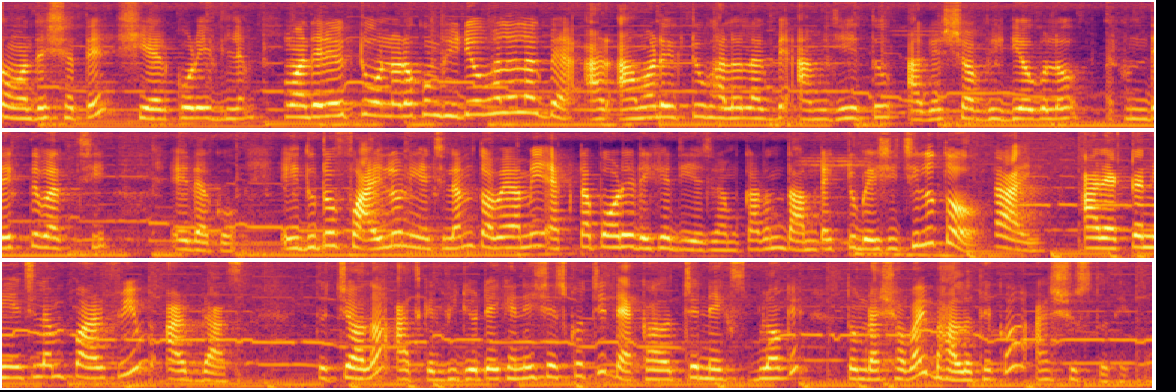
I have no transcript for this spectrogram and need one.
তোমাদের সাথে শেয়ার করে দিলাম। তোমাদেরও একটু অন্যরকম ভিডিও ভালো লাগবে, আর আমারও একটু ভালো লাগবে। আমি যেহেতু আগের সব ভিডিওগুলো এখন দেখতে পাচ্ছি। এই দেখো, এই দুটো ফাইলও নিয়েছিলাম, তবে আমি একটা পরে রেখে দিয়েছিলাম, কারণ দামটা একটু বেশি ছিল তো। তাই, আর একটা নিয়েছিলাম পারফিউম আর ব্রাশ তো চলো, আজকের ভিডিওটা এখানেই শেষ করছি, দেখা হচ্ছে নেক্সট ব্লগে তোমরা সবাই ভালো থেকো আর সুস্থ থেকো।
